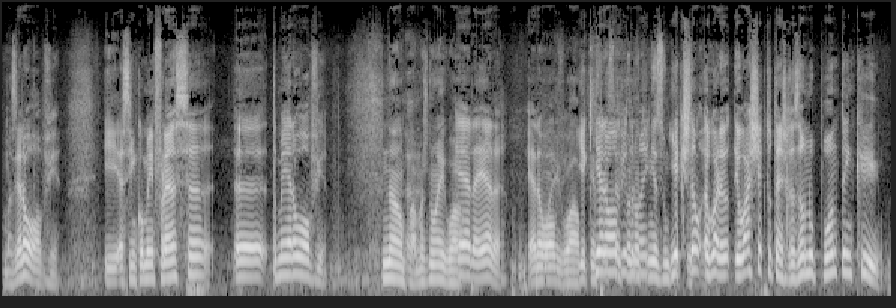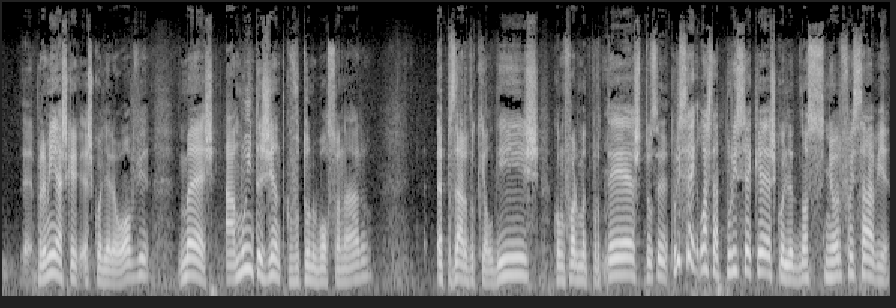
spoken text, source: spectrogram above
mas era óbvia. E assim como em França, uh, também era óbvia. Não, pá, mas não é igual. Era, era. Era não é óbvio. É igual. E aqui era óbvio também. Um e a questão, agora, eu, eu acho é que tu tens razão no ponto em que, para mim, acho que a escolha era óbvia, mas há muita gente que votou no Bolsonaro apesar do que ele diz, como forma de protesto. Sim. Por isso é, lá está, por isso é que a escolha de Nosso Senhor foi sábia.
